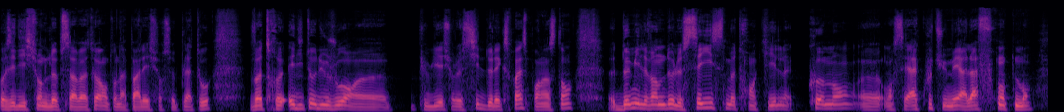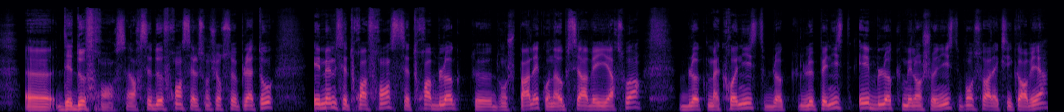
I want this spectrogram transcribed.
aux éditions de l'Observatoire dont on a parlé sur ce plateau. Votre édito du jour, publié sur le site de l'Express pour l'instant, euh, 2022, le séisme tranquille, comment euh, on s'est accoutumé à l'affrontement euh, des deux France. Alors ces deux France, elles sont sur ce plateau, et même ces trois France, ces trois blocs euh, dont je parlais, qu'on a observés hier soir, bloc macroniste, bloc lepéniste et bloc mélenchoniste. Bonsoir Alexis Corbière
